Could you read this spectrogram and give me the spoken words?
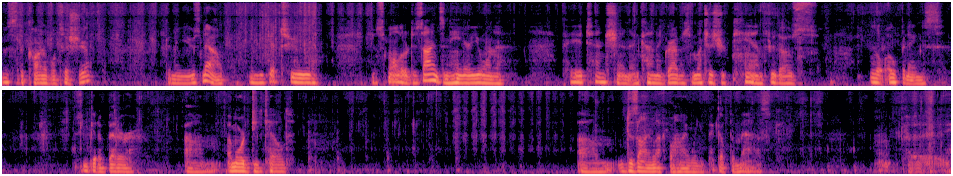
This is the I'm going to use now. When you get to the small little designs in here, you want to pay attention and kind of grab as much as you can through those little openings so you get a better, um, a more detailed um, design left behind when you pick up the mask. Okay.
